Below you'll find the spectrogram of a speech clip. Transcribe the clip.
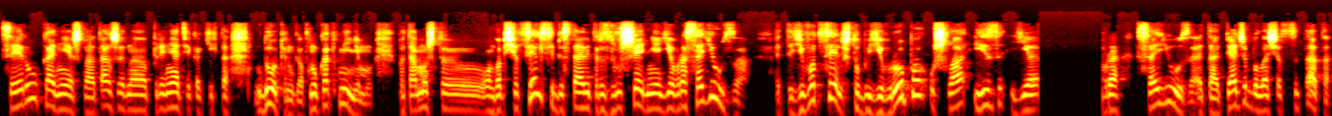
ЦРУ, конечно, а также на принятие каких-то допингов, ну, как минимум. Потому что он вообще цель себе ставит разрушение Евросоюза. Это его цель, чтобы Европа ушла из Евросоюза. Евросоюза. Это опять же была сейчас цитата.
